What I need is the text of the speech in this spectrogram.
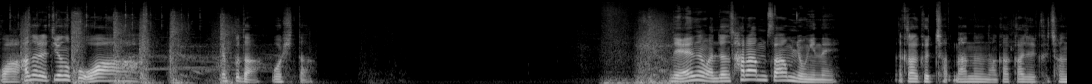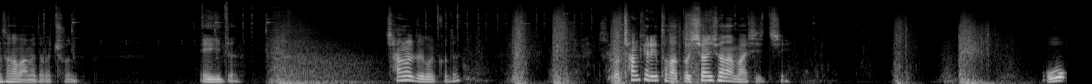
와 하늘에 띄워놓고 와 예쁘다 멋있다. 근데 얘는 완전 사람 싸움용이네. 아까 그 전, 나는 아까까지 그 전사가 마음에 들어 준 에이든 창을 들고 있거든. 또 창 캐릭터가 또 시원시원한 맛이 있지. 오.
